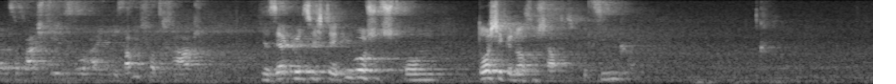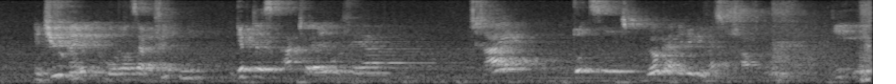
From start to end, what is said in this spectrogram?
dann zum Beispiel so einen Gesamtvertrag hier sehr günstig den Überschussstrom durch die Genossenschaft beziehen können. In Thüringen, wo wir uns ja befinden, gibt es aktuell ungefähr drei Dutzend bürgerliche Genossenschaften, die eben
